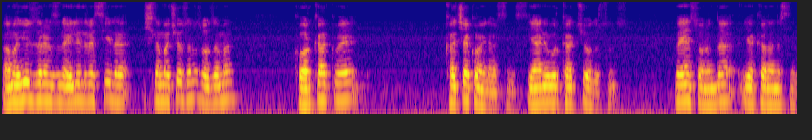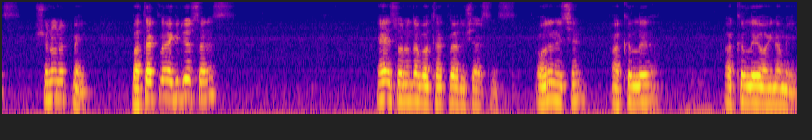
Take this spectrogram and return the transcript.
Ama 100 liranızın 50 lirasıyla işlem açıyorsanız o zaman korkak ve kaçak oynarsınız. Yani vurkaççı olursunuz. Ve en sonunda yakalanırsınız. Şunu unutmayın. Bataklığa gidiyorsanız en sonunda bataklığa düşersiniz. Onun için akıllı akıllıyı oynamayın.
